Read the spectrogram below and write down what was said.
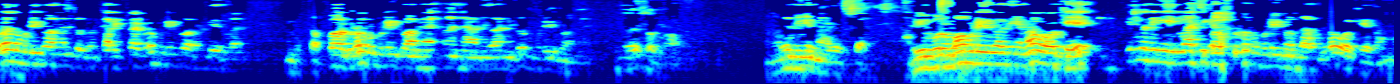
கூட அந்த முடிவு வாங்கன்னு சொல்றேன். கரெக்டா கூட முடிவு வர வேண்டியது நீங்க தப்பா கூட ஒரு முடிவு வாங்க. நான் ஞானிதான் ஒரு முடிவு வாங்க. சொல்றோம். அதனால நீங்க நான் சார் அறிவுபூர்வமா முடிவு வந்தீங்கன்னா ஓகே இல்ல நீங்க இல்லாச்சிக்கலா கூட ஒரு முடிவு வந்தாலும் கூட ஓகே தான்.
